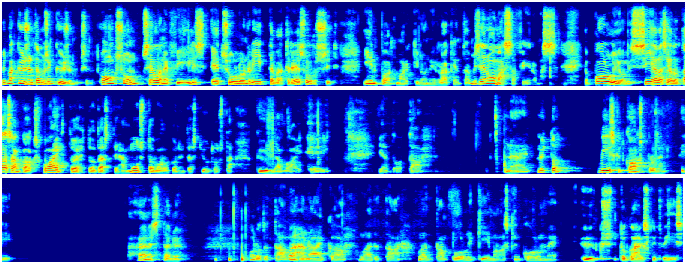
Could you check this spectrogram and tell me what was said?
Nyt mä kysyn tämmöisen kysymyksen. Onko sun sellainen fiilis, että sulla on riittävät resurssit inbound-markkinoinnin rakentamiseen omassa firmassa? Ja polli olisi siellä, siellä on tasan kaksi vaihtoehtoa, tästä tehdään mustavalkoinen tästä jutusta, kyllä vai ei. Ja tota, näin. Nyt on 52 prosenttia äänestänyt. Odotetaan vähän aikaa, laitetaan, laitetaan polli kiimalaskin 3, 1, 85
